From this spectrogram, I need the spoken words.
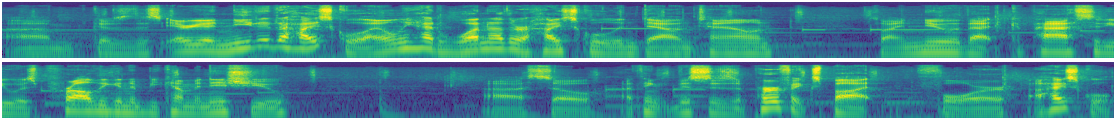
Because um, this area needed a high school. I only had one other high school in downtown. So I knew that capacity was probably going to become an issue. Uh, so I think this is a perfect spot for a high school.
